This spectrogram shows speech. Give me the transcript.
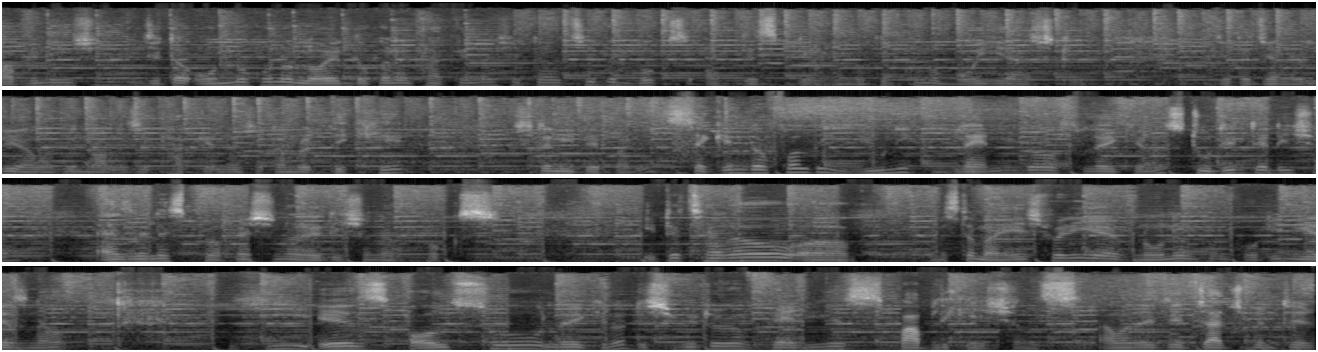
কম্বিনেশন যেটা অন্য কোনো লয়ের দোকানে থাকে না, সেটা হচ্ছে দ্য বুকস অ্যাট ডিসপ্লে নতুন কোনো বই আসলে, যেটা জেনারেলি আমাদের নলেজে থাকে না, সেটা আমরা দেখে সেটা নিতে পারি। Second of all the unique blend of like you know student edition as well as professional edition of books এটা ছাড়াও mister Maheshwari I have known him from fourteen years now he is also like you know distributor of various publications আমাদের যে জাজমেন্টের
